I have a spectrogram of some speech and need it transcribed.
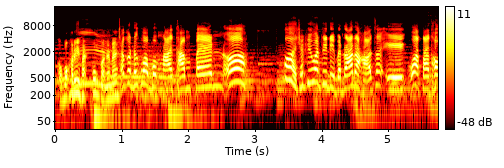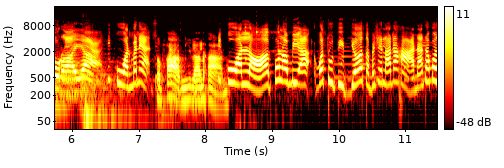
เอาบล็อกโคลี่ผัดกุ้งก่อนได้ไหมฉันก็นึกว่าพวกนายทำเป็น เออ เฮ้ยฉันคิดว่าที่นี่เป็นร้านอาหารซะเองว่าแต่เท่าไหรอะ นี่กวนมะเนี่ย สภาพนี้ร้านอาหารนี่กวนเหรอ พวกเรามีอะวัตถุดิบเยอะแต่ไม่ใช่ร้านอาหารนะทั้งหมด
